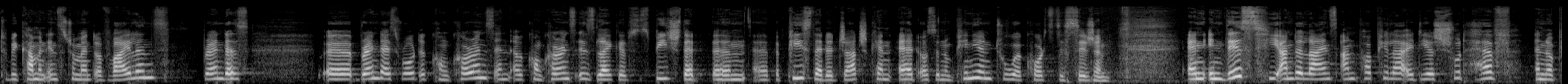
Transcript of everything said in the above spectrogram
to become an instrument of violence, Brandeis, uh, Brandeis wrote a concurrence, and a concurrence is like a speech that um, a piece that a judge can add as an opinion to a court's decision. And in this, he underlines unpopular ideas should have an op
